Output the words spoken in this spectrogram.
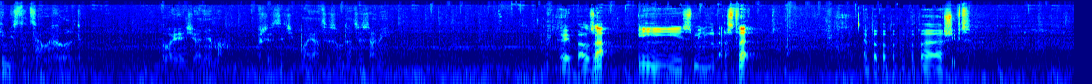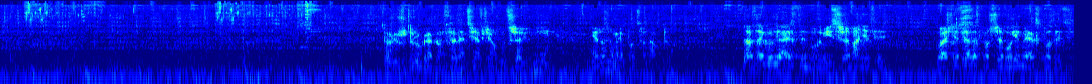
Kim jest ten cały hold? Pojęcia nie mam. Wszyscy ci pajacy są tacy sami. Okej, pauza. I zmienimy warstwę. E, Shift. To już druga konferencja w ciągu trzech dni. Nie rozumiem po co nam to. Dlatego ja jestem burmistrzem, a nie ty. Właśnie teraz potrzebujemy ekspozycji.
